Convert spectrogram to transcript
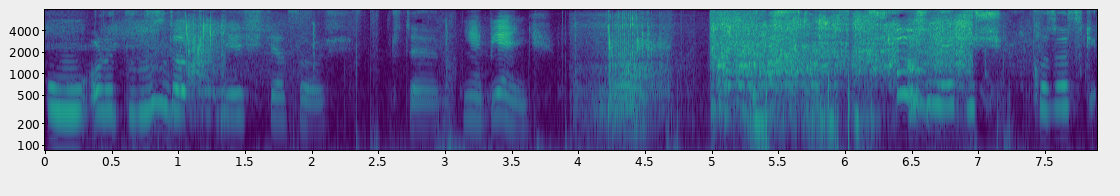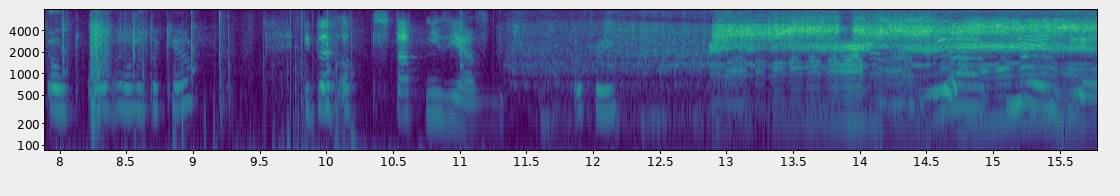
U, ale to dużo. 120 coś. 4. Nie, 5. Musimy jakieś kozackie autko, może takie? I to jest ostatni zjazd. Okej. Jedzie.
